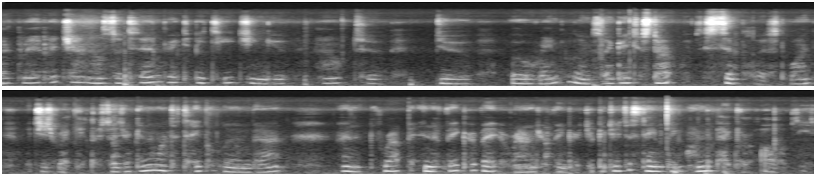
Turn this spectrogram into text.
back to my, channel. So today I'm going to be teaching you how to do a rainbow loom. So I'm going to start with the simplest one, which is regular. So you're going to want to take a loom band and wrap it in a figure of eight around your fingers. You can do the same thing on the peg for all of these.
